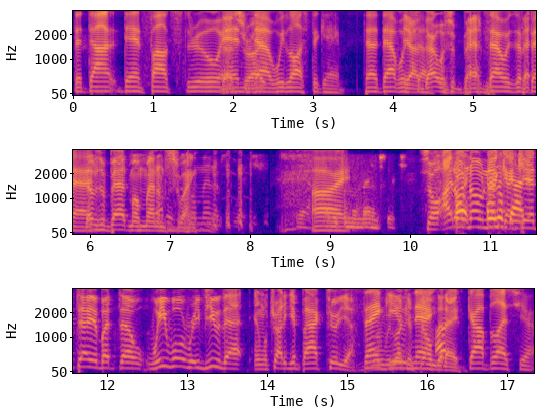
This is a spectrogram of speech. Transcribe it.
that Dan, Dan Fouts threw, That's and right. uh, we lost the game. That that was yeah, uh, that was a bad. that was a that, bad- That was a bad momentum swing. momentum switch. Yeah, All that was right. a momentum switch. So I don't right, know, Nick. I can't tell you, but uh, we will review that and we'll try to get back to you. Thank when we you, look at Nick. film today. God bless you.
